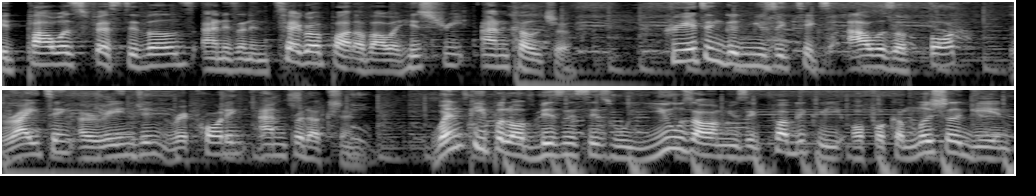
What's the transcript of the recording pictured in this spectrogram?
It powers festivals and is an integral part of our history and culture. Creating good music takes hours of thought, writing, arranging, recording, and production. When people or businesses who use our music publicly or for commercial gain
